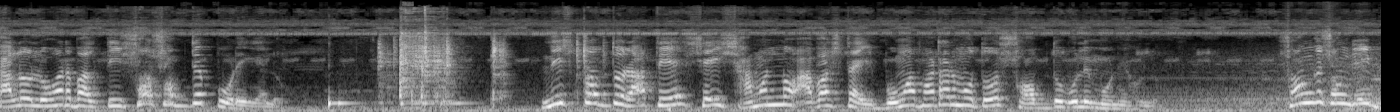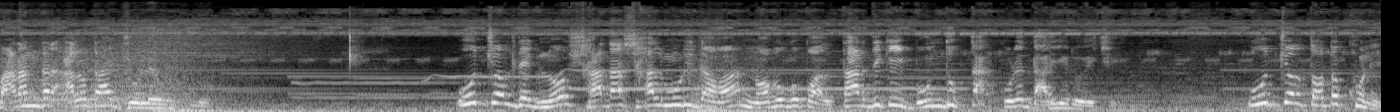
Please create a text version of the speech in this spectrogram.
কালো লোহার বালতি সশব্দে পড়ে গেল। নিস্তব্ধ রাতে সেই সামান্য আওয়াজটাই বোমা ফাটার মতো শব্দ বলে মনে হলো। সঙ্গে সঙ্গেই বারান্দার আলোটা জ্বলে উঠল। উজ্জ্বল দেখল সাদা শালমুড়ি দেওয়া নবগোপাল তার দিকেই বন্দুক তাক করে দাঁড়িয়ে রয়েছে। উজ্জ্বল ততক্ষণে।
